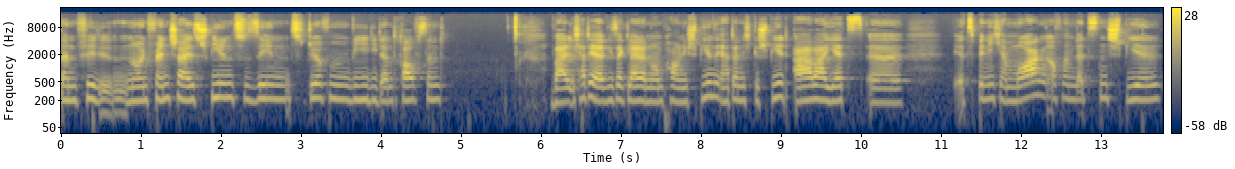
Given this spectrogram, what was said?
dann für einen neuen Franchise spielen zu sehen, zu dürfen, wie die dann drauf sind. Weil ich hatte ja, wie gesagt, leider Norm Paul nicht spielen sehen, er hat dann nicht gespielt, aber jetzt äh, jetzt bin ich ja morgen auf meinem letzten Spiel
